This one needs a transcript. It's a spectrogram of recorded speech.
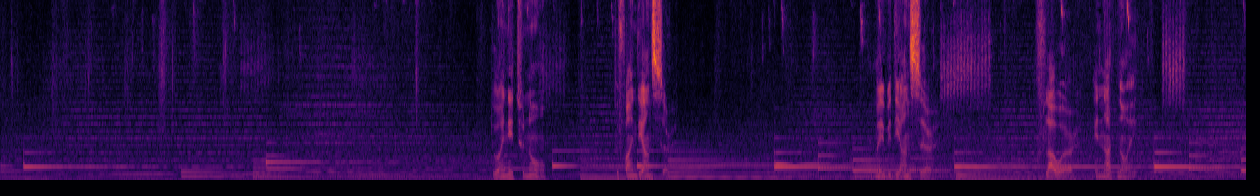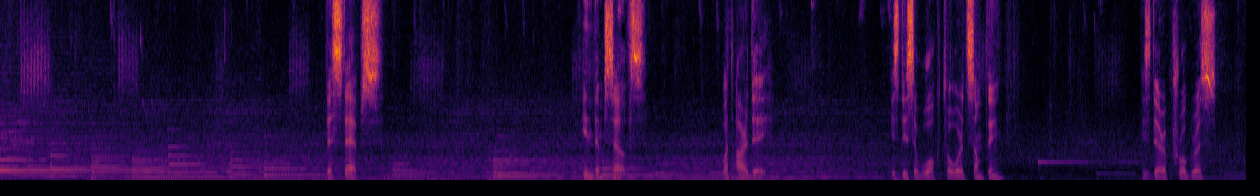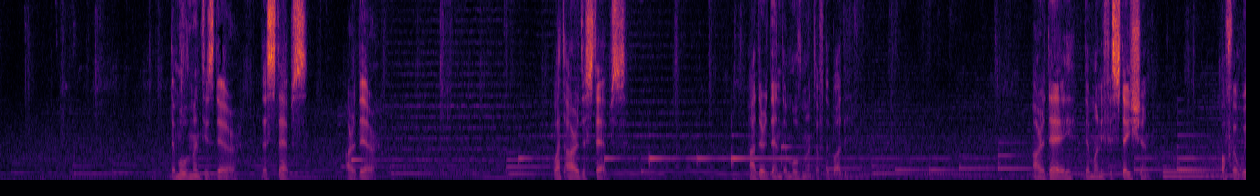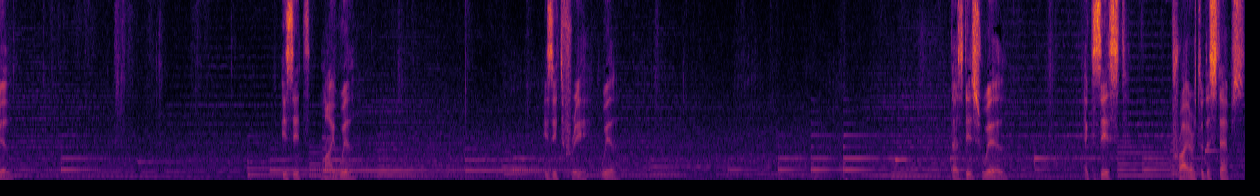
Do I need to know to find the answer? Maybe the answer flower in not knowing. The steps in themselves, what are they? Is this a walk towards something? Is there a progress? The movement is there, the steps are there. What are the steps other than the movement of the body? Are they the manifestation of a will? Is it my will? Is it free will? Does this will exist prior to the steps?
